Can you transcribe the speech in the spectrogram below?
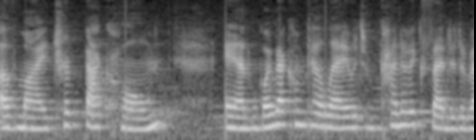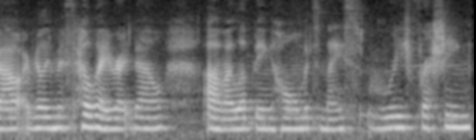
of my trip back home and I'm going back home to LA, which I'm kind of excited about. I really miss LA right now. Um, I love being home. It's a nice, refreshing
